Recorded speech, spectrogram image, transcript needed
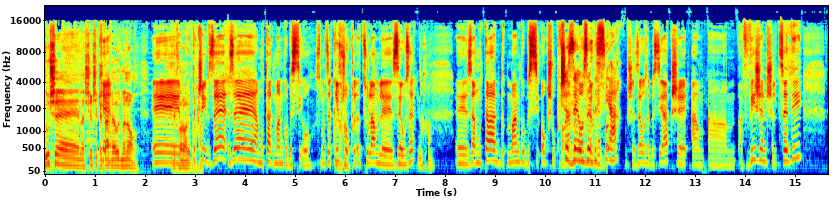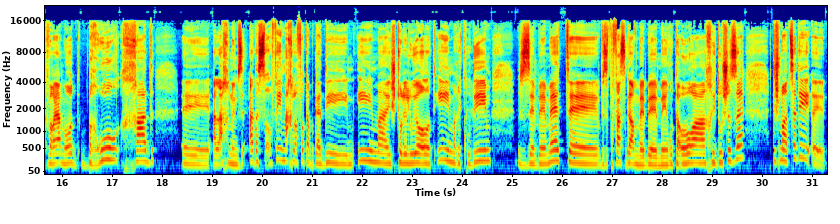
חידוש לשיר שכתב כן. אהוד מנור. אה, זיכרונו לברכה. תקשיב, זה, זה המותג מנגו בשיאו. זאת אומרת, זה קליפ נכון. שהוא צולם לזהו זה. נכון. אה, זה המותג מנגו בשיאו, כשהוא כבר היה מאוד זה מרובע. בשיאה? שזהו זה בשיאה, כשה vision של צדי כבר היה מאוד ברור, חד. אה, הלכנו עם זה עד הסוף, עם החלפות הבגדים, עם ההשתוללויות, עם הריקודים. זה באמת, אה, וזה תפס גם אה, במהירות האור, החידוש הזה. תשמע, צדי, אה,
